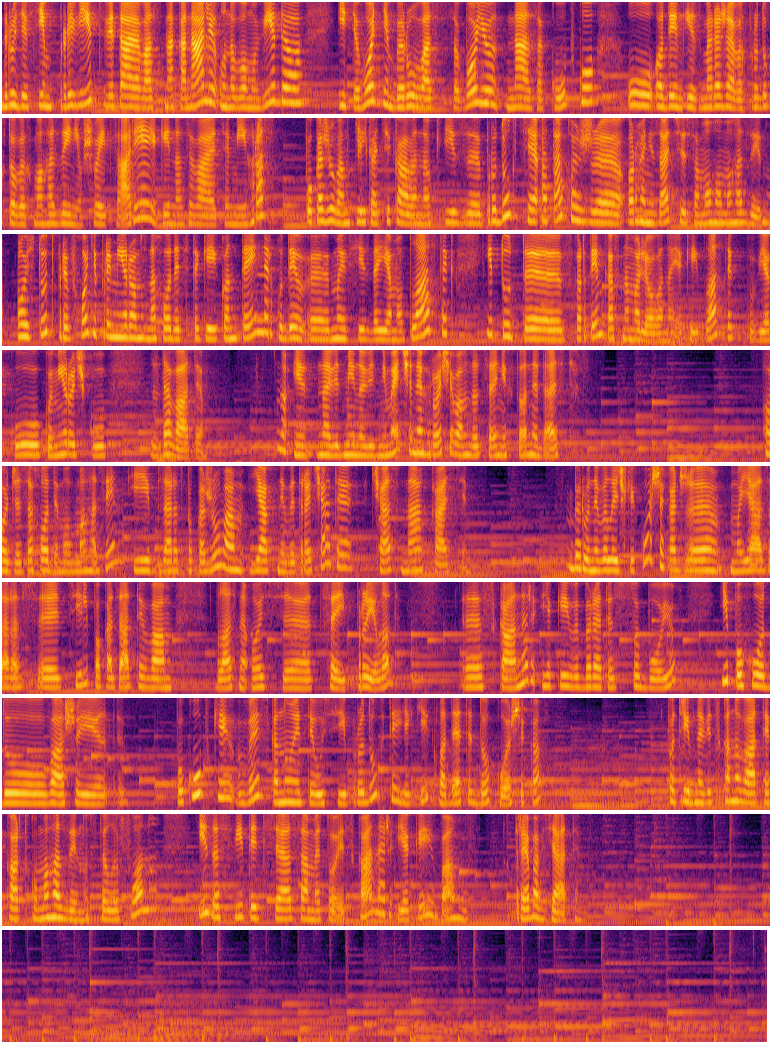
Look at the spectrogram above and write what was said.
Друзі, всім привіт! Вітаю вас на каналі у новому відео. І сьогодні беру вас з собою на закупку у один із мережевих продуктових магазинів Швейцарії, який називається Мігрос. Покажу вам кілька цікавинок із продукції, а також е, організацію самого магазину. Ось тут при вході, приміром, знаходиться такий контейнер, куди е, ми всі здаємо пластик. І тут е, в картинках намальовано, який пластик, в яку комірочку здавати. Ну і на відміну від Німеччини, гроші вам за це ніхто не дасть. Отже, заходимо в магазин і зараз покажу вам, як не витрачати час на касі. Беру невеличкий кошик, адже моя зараз е, ціль показати вам власне ось е, цей прилад, е, сканер, який ви берете з собою, і по ходу вашої покупки ви скануєте усі продукти, які кладете до кошика. Потрібно відсканувати картку магазину з телефону і засвітиться саме той сканер, який вам треба взяти.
